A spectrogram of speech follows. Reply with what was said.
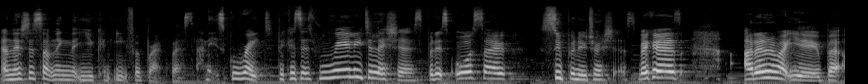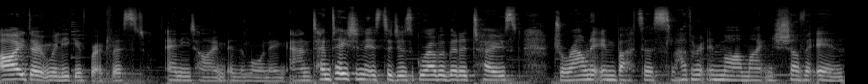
and this is something that you can eat for breakfast and it's great because it's really delicious but it's also super nutritious because I don't know about you but I don't really give breakfast any time in the morning. And temptation is to just grab a bit of toast, drown it in butter, slather it in Marmite and shove it in.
